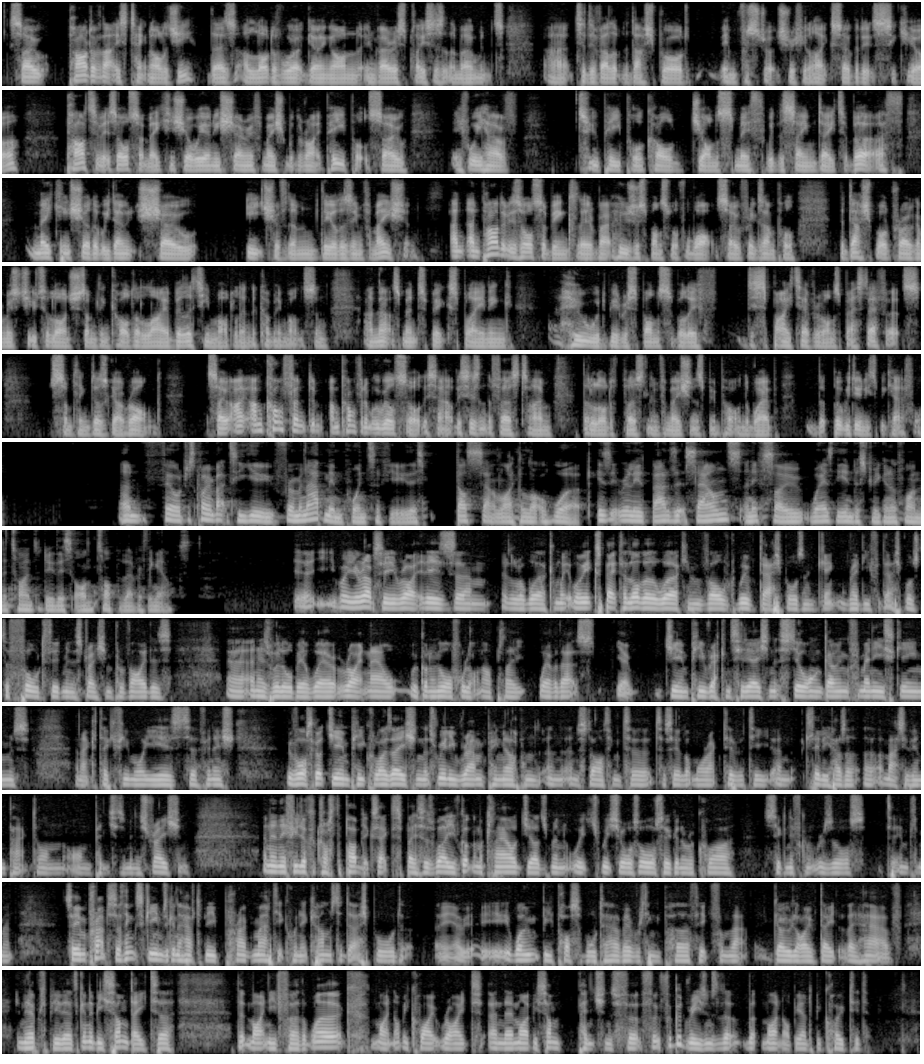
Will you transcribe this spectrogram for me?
So, part of that is technology. There's a lot of work going on in various places at the moment uh, to develop the dashboard infrastructure, if you like, so that it's secure. Part of it is also making sure we only share information with the right people. So, if we have two people called John Smith with the same date of birth, making sure that we don't show each of them the other's information. And, and part of it is also being clear about who's responsible for what. So, for example, the dashboard program is due to launch something called a liability model in the coming months, and, and that's meant to be explaining who would be responsible if, despite everyone's best efforts, something does go wrong. So I, am confident. I'm confident we will sort this out. This isn't the first time that a lot of personal information has been put on the web, but but we do need to be careful. And Phil, just coming back to you from an admin point of view, this does sound like a lot of work. Is it really as bad as it sounds? And if so, where's the industry going to find the time to do this on top of everything else? Well, you're absolutely right. It is um, a lot of work, and we, we, expect a lot of the work involved with dashboards and getting ready for dashboards to fall to the administration providers. Uh, and as we'll all be aware, right now we've got an awful lot on our plate. Whether that's you know GMP reconciliation that's still ongoing for many schemes, and that could take a few more years to finish. We've also got GMP equalization that's really ramping up and, and, and starting to, to see a lot more activity and clearly has a, a massive impact on, on pensions administration. And then if you look across the public sector space as well, you've got the McCloud judgment, which which is also going to require significant resource to implement. So in practice, I think schemes are going to have to be pragmatic when it comes to dashboard. You know, it won't be possible to have everything perfect from that go live date that they have. Inevitably, there's going to be some data that might need further work, might not be quite right, and there might be some pensions for, for, for good reasons that, that might not be able to be quoted.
